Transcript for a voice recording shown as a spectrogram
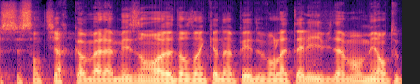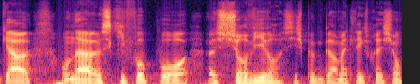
se sentir comme à la maison dans un canapé devant la télé, évidemment, mais en tout cas, on a euh, ce qu'il faut pour euh, survivre, si je peux me permettre l'expression,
